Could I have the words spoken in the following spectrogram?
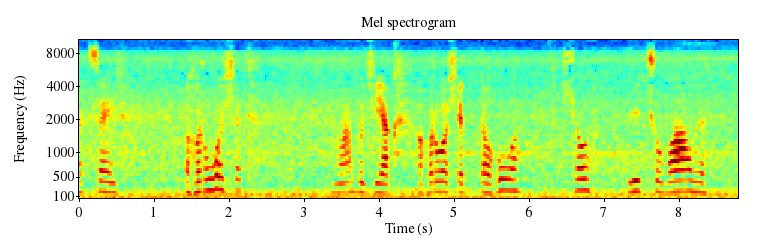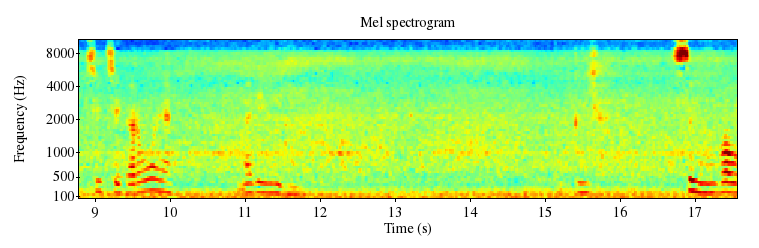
А цей грохіт, мабуть, як грохіт того, що відчували всі ці герої на війні. Такий символ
